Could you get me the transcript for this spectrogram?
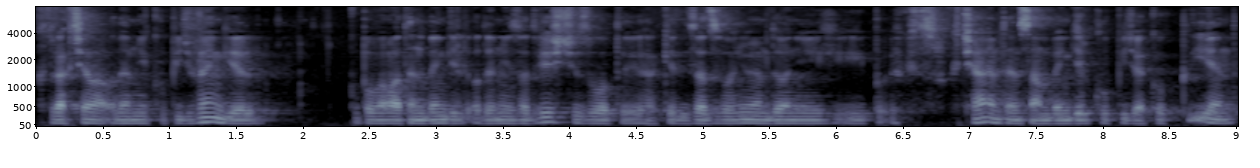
która chciała ode mnie kupić węgiel, kupowała ten węgiel ode mnie za 200 zł, a kiedy zadzwoniłem do nich i chciałem ten sam węgiel kupić jako klient,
